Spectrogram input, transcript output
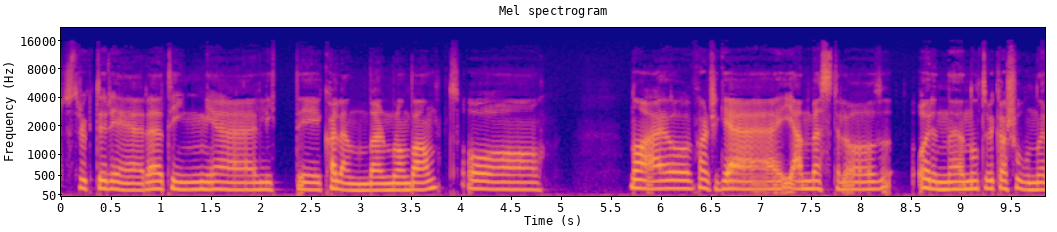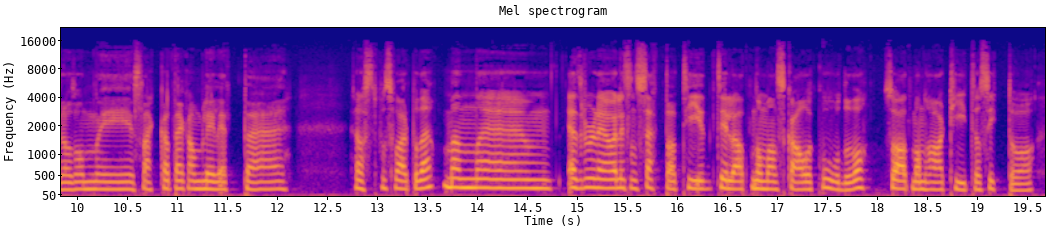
strukturere ting eh, litt i kalenderen, blant annet. Og nå er jo kanskje ikke jeg den beste til å ordne notifikasjoner og sånn i Slack, at jeg kan bli litt eh, raskt på svar på det. Men eh, jeg tror det å liksom sette av tid til at når man skal kode, da, så at man har tid til å sitte og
